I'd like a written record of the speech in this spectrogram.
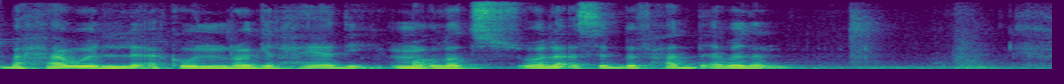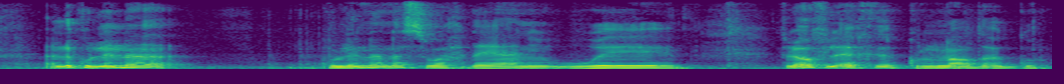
بحاول أكون راجل حيادي ما اغلطش ولا أسب في حد ابدا. لأن كلنا كلنا ناس واحدة يعني وفي الأول وفي الآخر كلنا أعضاء الجروب.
